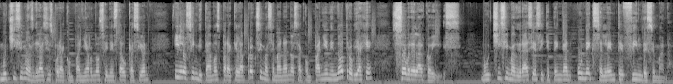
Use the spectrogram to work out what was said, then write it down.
Muchísimas gracias por acompañarnos en esta ocasión y los invitamos para que la próxima semana nos acompañen en otro viaje sobre el arco iris. Muchísimas gracias y que tengan un excelente fin de semana.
